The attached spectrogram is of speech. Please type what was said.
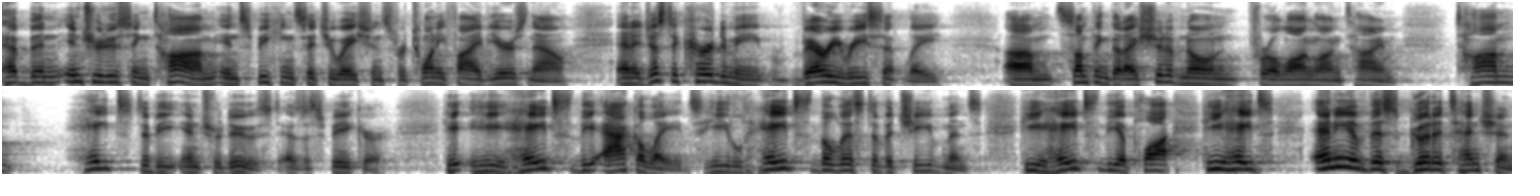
have been introducing Tom in speaking situations for 25 years now, and it just occurred to me very recently um, something that I should have known for a long, long time. Tom hates to be introduced as a speaker. He, he hates the accolades. He hates the list of achievements. He hates the applause. He hates any of this good attention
